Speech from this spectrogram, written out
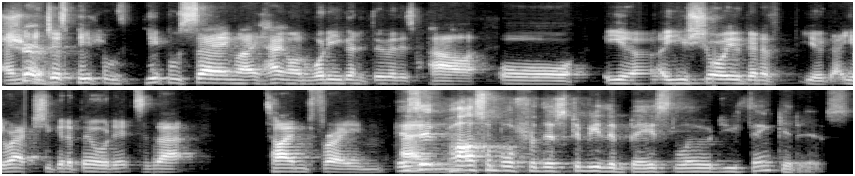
And, sure. and, just people people saying like hang on what are you going to do with this power? Or you know are you sure you're going to you're, you're actually going to build it to that time frame is and, it possible for this to be the base load you think it is?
